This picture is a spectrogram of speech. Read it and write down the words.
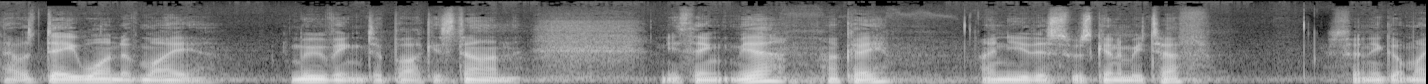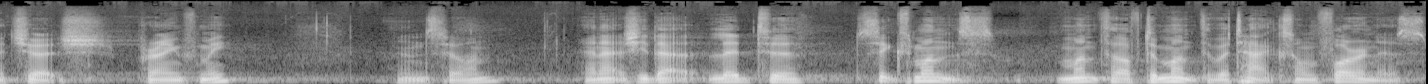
That was day one of my moving to Pakistan. And you think, yeah, okay, I knew this was going to be tough. Certainly got my church praying for me and so on. And actually, that led to six months, month after month, of attacks on foreigners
